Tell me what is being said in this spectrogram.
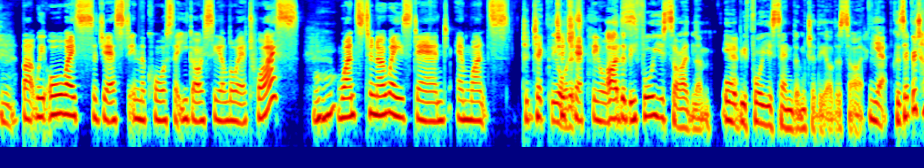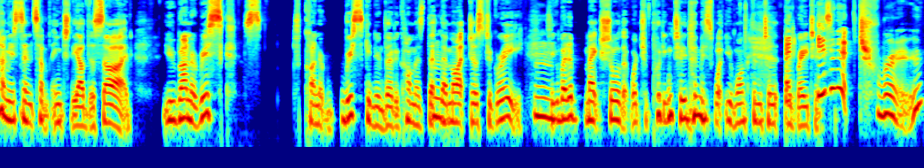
Mm. But we always suggest in the course that you go see a lawyer twice, Mm-hmm. once to know where you stand and once to check the To orders, check the orders. either before you sign them Yeah. or before you send them to the other side. yeah. Because every time you send something to the other side, you run a risk, kind of risk in inverted commas, that Mm. they might just agree. So you better make sure that what you're putting to them is what you want them to agree to. Isn't it true,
